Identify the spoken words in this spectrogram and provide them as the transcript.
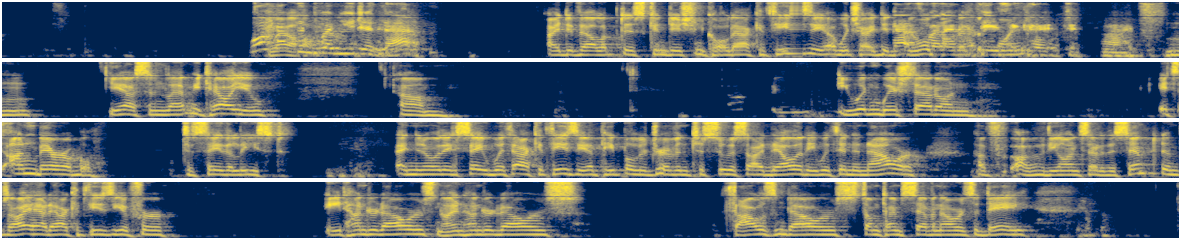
What well, happened when you did that? I developed this condition called akathisia, which I didn't That's know about at the point. Right. Mm-hmm. Yes, and let me tell you, um, you wouldn't wish that on it's unbearable to say the least and you know they say with akathisia people are driven to suicidality within an hour of, of the onset of the symptoms. I had akathisia for 800 hours 900 hours 1000 hours sometimes seven hours a day.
